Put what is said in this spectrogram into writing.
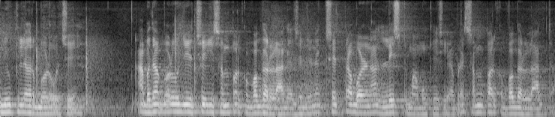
ન્યુક્લિયર બળો છે. આ બધા બળો જે છે એ સંપર્ક વગર લાગે છે, જેને ક્ષેત્રબળના લિસ્ટમાં મૂકીએ છીએ આપણે, સંપર્ક વગર લાગતા.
